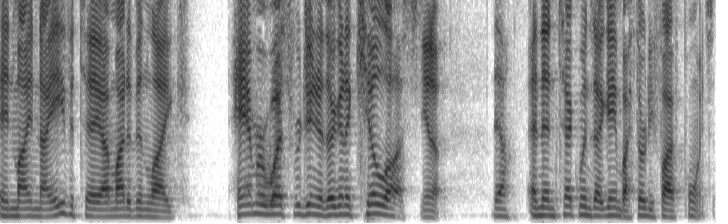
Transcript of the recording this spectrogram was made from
In my naivete, I might have been like, hammer West Virginia, they're going to kill us, you know. Yeah. And then Tech wins that game by 35 points.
